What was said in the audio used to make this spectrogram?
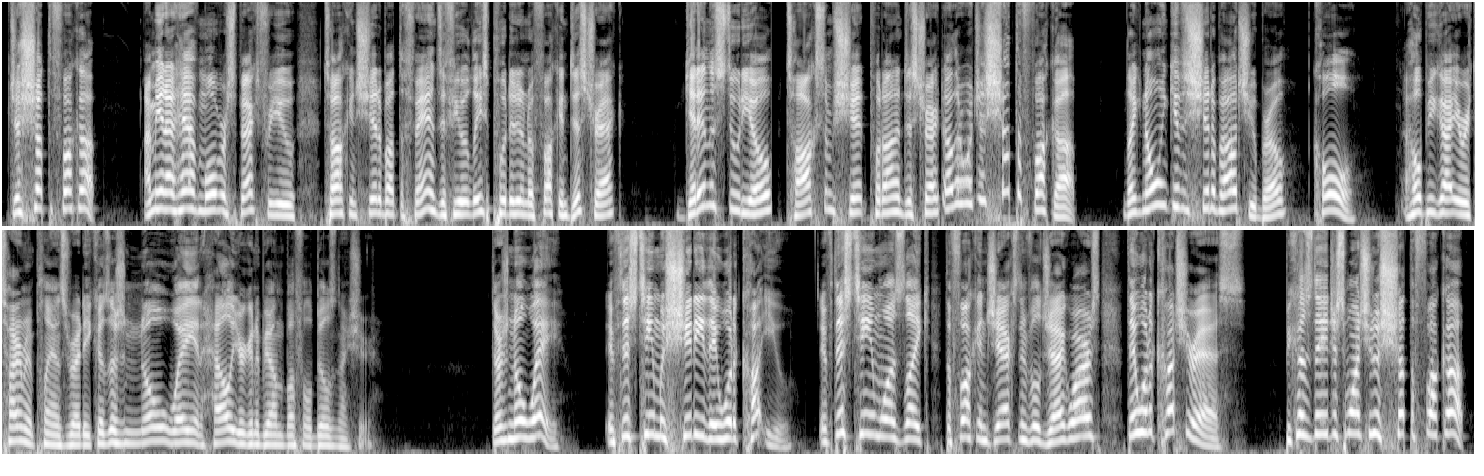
Just shut the fuck up. I mean, I'd have more respect for you talking shit about the fans if you at least put it in a fucking diss track. Get in the studio, talk some shit, put on a diss track. Otherwise, just shut the fuck up. Like, no one gives a shit about you, bro. Cole, I hope you got your retirement plans ready because there's no way in hell you're going to be on the Buffalo Bills next year. There's no way. If this team was shitty, they would have cut you. If this team was like the fucking Jacksonville Jaguars, they would have cut your ass because they just want you to shut the fuck up.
